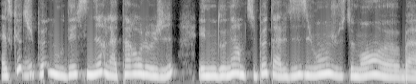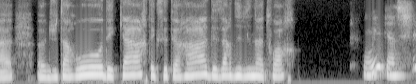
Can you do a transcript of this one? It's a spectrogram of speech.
Est-ce que tu peux nous définir la tarologie et nous donner un petit peu ta vision, justement, euh, bah, du tarot, des cartes, etc., des arts divinatoires? Oui, bien sûr.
